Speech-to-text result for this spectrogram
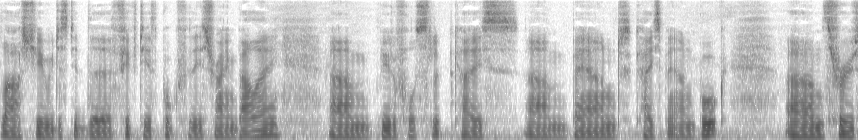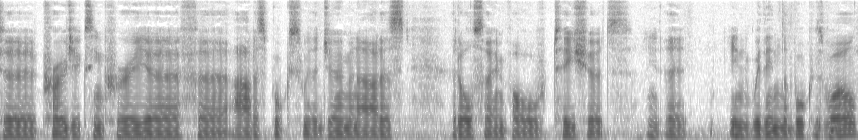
last year we just did the 50th book for the Australian Ballet, um, beautiful slipcase um, bound, case bound book. Um, through to projects in Korea for artist books with a German artist that also involve T-shirts in, uh, in within the book as well.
